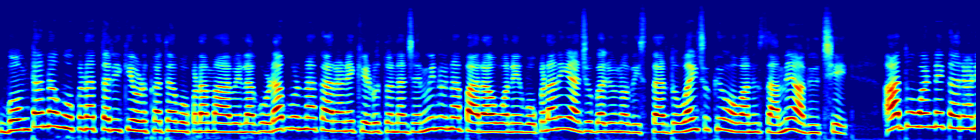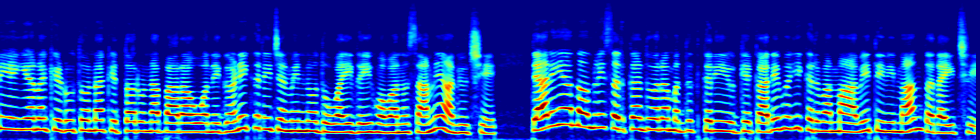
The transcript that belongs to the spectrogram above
ગોમટાના વોકડા તરીકે ઓળખાતા વોકડામાં આવેલા ઘોડાપુરના કારણે ખેડૂતોના જમીનોના પારાઓ અને વોકડાની આજુબાજુનો વિસ્તાર ધોવાઈ ચૂક્યો હોવાનું સામે આવ્યું છે. આ ધોવાણને કારણે અહીંયાના ખેડૂતોના ખેતરોના પારાઓ અને ઘણી ખરી જમીનો ધોવાઈ ગઈ હોવાનું સામે આવ્યું છે. ત્યારે આ મામલે સરકાર દ્વારા મદદ કરી યોગ્ય કાર્યવાહી કરવામાં આવે તેવી માંગ કરાઈ છે.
